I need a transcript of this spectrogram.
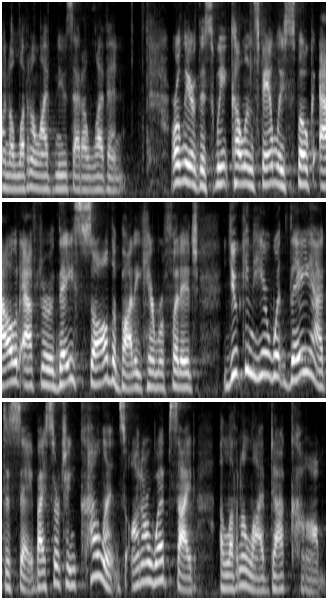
on 11 Alive News at 11. Earlier this week, Cullins' family spoke out after they saw the body camera footage. You can hear what they had to say by searching Cullins on our website, 11alive.com.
